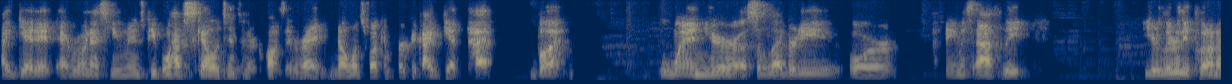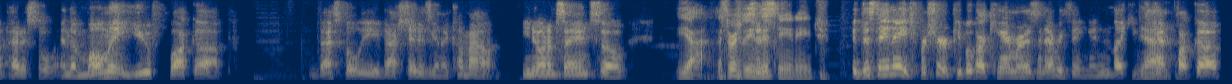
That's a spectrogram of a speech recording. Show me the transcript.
I get it. Everyone as humans, people have skeletons in their closet, right? No one's fucking perfect. I get that. But when you're a celebrity or a famous athlete, you're literally put on a pedestal. And the moment you fuck up, best believe that shit is gonna come out. You know what I'm saying? So yeah especially in this day and age in this day and age, for sure, people got cameras and everything, and like you Yeah. can't fuck up.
